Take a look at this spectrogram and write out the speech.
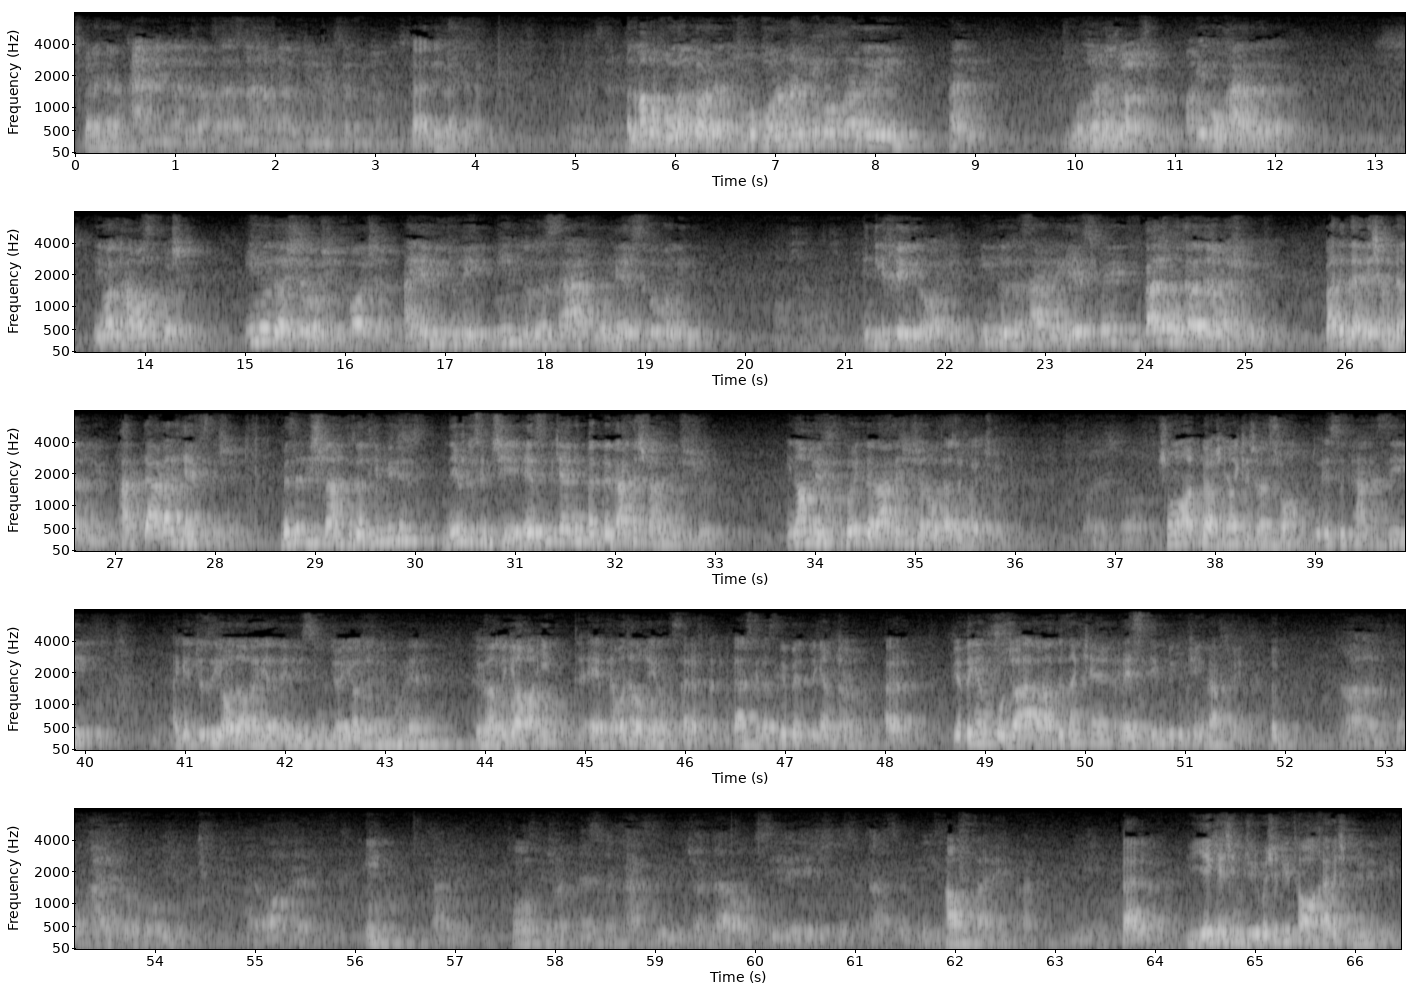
چیکار مثلا اینا بله بله. حالا من با قرآن کار دارم. چون ما قرآن هم این اخرار داریم هم این اخرار ها، این هم داره. این باید حواست باشه. اینو داشته باشید خواهشم. اگر می‌تونید این دو تا صرف رو حفظ بکنید. این دیگه خیلی عالیه. این دو تا صرف رو حفظ کنید. ولی متوجه هم نشده باشید. ولی دلیلش هم ندونید. حداقل حفظشه. مثل پیش محفوظاتی که می‌دونید نمی‌دونستیم چیه. حفظ می‌کردیم بعد به وقتش فهمیدیم چی شد. اینا هم حفظ کنید به وقتش ان متوجه خواهید شد. شما ببخشید این کشور شما تو اسم تفضیل اگر جزء یادآوریات بنویسی اونجا یادت بمونه به من بگی آقا این ارتباط با غیر منصرف داره. بعد کلاس بیا بهت بگم که آره آره. بیا بگم کجا علامت بزن که رسیدیم بگو که این رفت به این داره بگو. الان آخر دومی. آخر. این. خب. چون اسم تفسیری چون در واقع سیره یکیش اسم تفسیر نیست. آفرین. آره. بله بله. یکش اینجوری باشه دیگه تا آخرش اینجوری دیگه.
